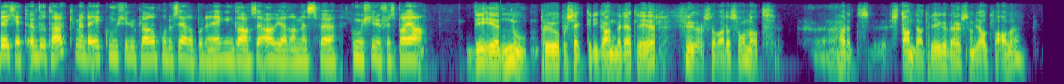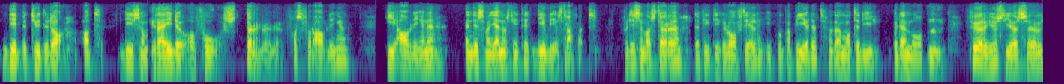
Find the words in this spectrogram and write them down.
Det er ikke et øvre tak, men det er hvor mye du klarer å produsere på din egen gard som er avgjørende for hvor mye du får spraya? Det er nå prøveprosjekter i gang med dette. her. Før så var det sånn at har et standard regelverk som gjaldt for alle. Det betydde da at de som greide å få større fosforavlinger i avlingene enn det som var gjennomsnittet, de ble straffet. For de som var større, det fikk de ikke lov til på papiret. og Da måtte de på den måten føre husdyrgjødsel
